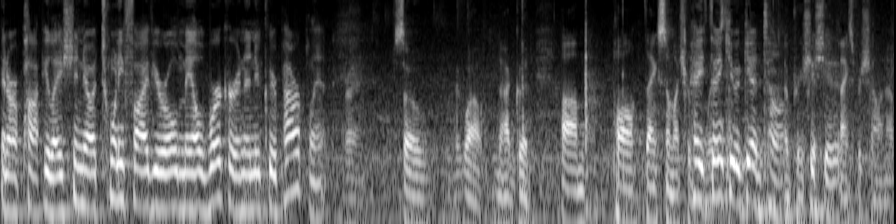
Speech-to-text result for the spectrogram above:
in our population, you know, a 25-year-old male worker in a nuclear power plant. Right. So, well, not good. Um, Paul, thanks so much for Hey, being with us. thank you again, Tom. I appreciate, Appreciate it. it. Thanks for showing up.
